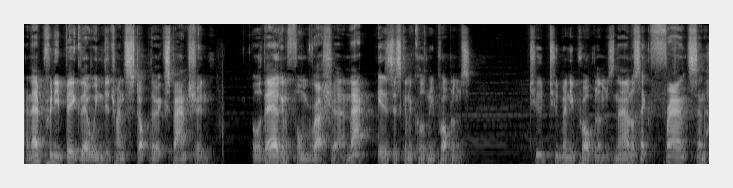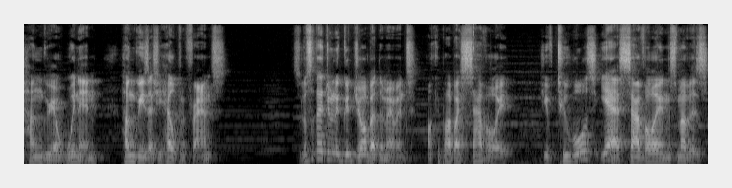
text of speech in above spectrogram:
And they're pretty big, though. We need to try and stop their expansion or they're going to form Russia, and that is just going to cause me problems. Too, too many problems. Now, it looks like France and Hungary are winning. Hungary is actually helping France. So it looks like they're doing a good job at the moment. Occupied by Savoy. Do you have two wars? Yeah, Savoy and some others.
